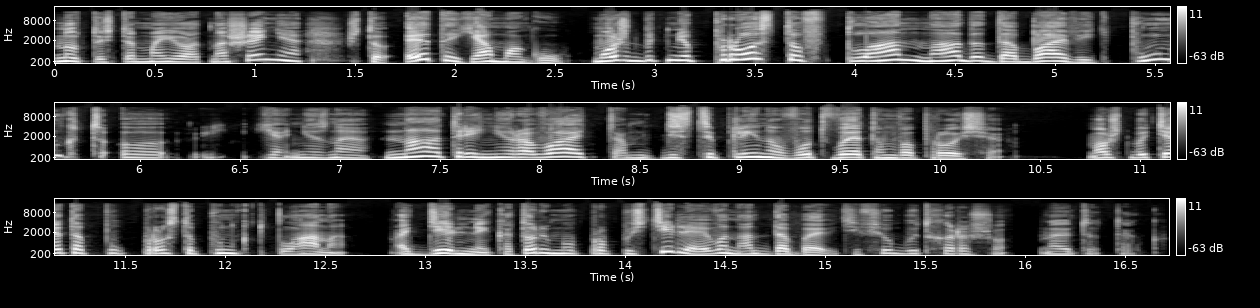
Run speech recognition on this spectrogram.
Ну, то есть это мое отношение, что это я могу. Может быть, мне просто в план надо добавить пункт, э, я не знаю, натренировать там дисциплину вот в этом вопросе. Может быть, это просто пункт плана отдельный, который мы пропустили, а его надо добавить, и все будет хорошо. Но это так.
